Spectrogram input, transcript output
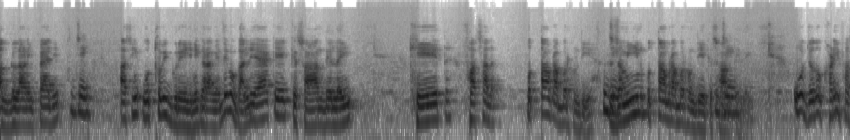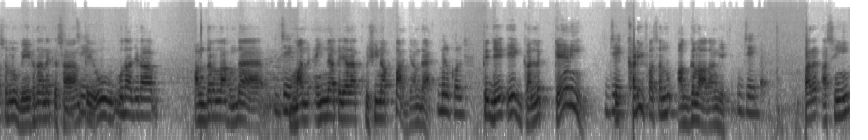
ਅੱਗ ਲਾਣੀ ਪੈ ਜੇ ਜੀ ਅਸੀਂ ਉੱਥੋਂ ਵੀ ਗੁਰੇਜ ਨਹੀਂ ਕਰਾਂਗੇ ਦੇਖੋ ਗੱਲ ਇਹ ਹੈ ਕਿ ਕਿਸਾਨ ਦੇ ਲਈ ਖੇਤ ਫਸਲ ਪੁੱਤਾਂ ਬਰਾਬਰ ਹੁੰਦੀ ਹੈ। ਜ਼ਮੀਨ ਪੁੱਤਾਂ ਬਰਾਬਰ ਹੁੰਦੀ ਹੈ ਕਿਸਾਨ। ਦੇ ਲਈ ਉਹ ਜਦੋਂ ਖੜੀ ਫਸਲ ਨੂੰ ਵੇਖਦਾ ਨਾ ਕਿਸਾਨ। ਤੇ ਉਹ ਉਹਦਾ ਜਿਹੜਾ ਅੰਦਰਲਾ ਹੁੰਦਾ। ਹੈ ਮਨ ਇੰਨਾ ਕੁ ਜ਼ਿਆਦਾ ਖੁਸ਼ੀ ਨਾਲ ਭਰ ਜਾਂਦਾ ਹੈ ਬਿਲਕੁਲ ਤੇ ਜੇ ਇਹ ਗੱਲ ਕਹਿਣੀ ਜੀ। ਖੜੀ ਫਸਲ ਨੂੰ ਅੱਗ ਲਾ ਦਾਂਗੇ ਜੀ ਪਰ ਅਸੀਂ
